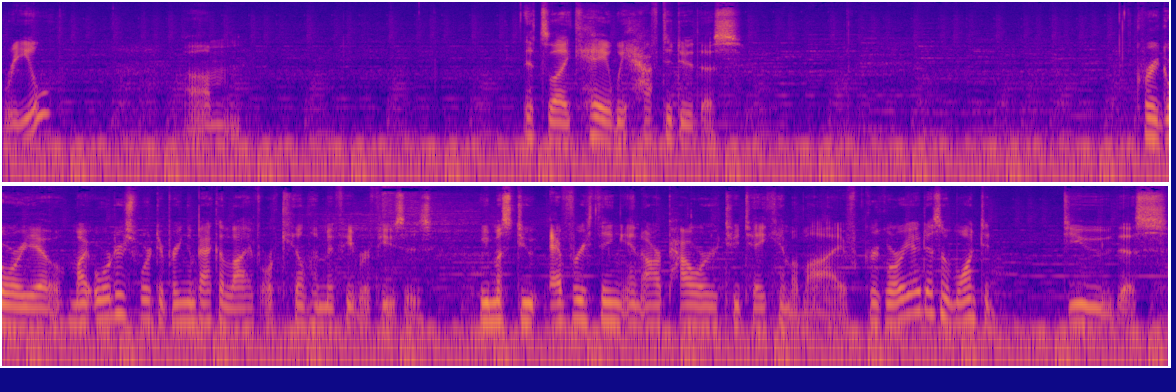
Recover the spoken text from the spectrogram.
real. Um, it's like, hey, we have to do this. Gregorio, my orders were to bring him back alive or kill him if he refuses. We must do everything in our power to take him alive. Gregorio doesn't want to do this.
